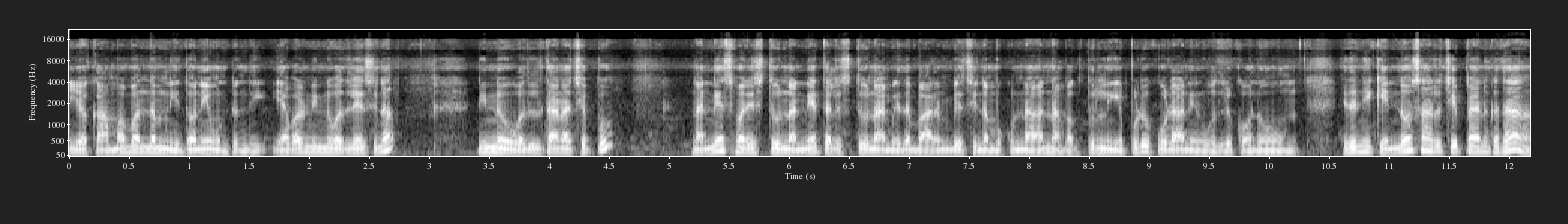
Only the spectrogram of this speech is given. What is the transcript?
ఈ యొక్క అమ్మ బంధం నీతోనే ఉంటుంది. ఎవరు నిన్ను వదిలేసినా నిన్ను వదులుతానా చెప్పు? నన్నే స్మరిస్తూ నన్నే తలుస్తూ నా మీద భారం వేసి నమ్ముకున్న నా భక్తుల్ని ఎప్పుడూ కూడా నేను వదులుకోను. ఇది నీకు ఎన్నోసార్లు చెప్పాను కదా.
